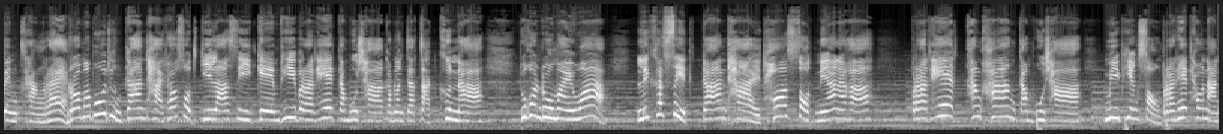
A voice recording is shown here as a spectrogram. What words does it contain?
เป็นครั้งแรก เรามาพูดถึงการถ่ายทอดสดกีฬาซีเกมที่ประเทศกัมพูชากำลังจะจัดขึ้นนะคะ ทุกคนรู้ไหมว่า ลิขสิทธิ์การถ่ายทอดสดเนี้ยนะคะ ประเทศข้างๆกัมพูชา มีเพียง 2 ประเทศเท่านั้น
